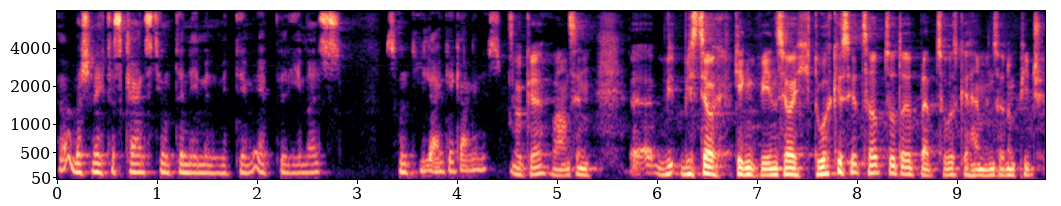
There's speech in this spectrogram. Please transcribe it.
äh, wahrscheinlich das kleinste Unternehmen, mit dem Apple jemals so ein Deal eingegangen ist. Okay, Wahnsinn. Äh, wisst ihr auch, gegen wen ihr euch durchgesetzt habt oder bleibt sowas geheim in so einem Pitch?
